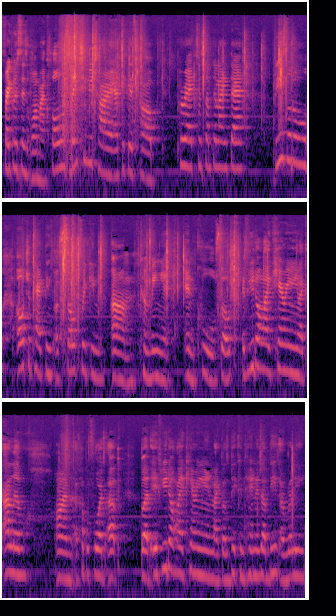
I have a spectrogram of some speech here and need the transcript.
fragrances on my clothes. Make sure you try. I think it's called Purex or something like that. These little ultra pack things are so freaking um, convenient and cool. So if you don't like carrying, like I live on a couple floors up, but if you don't like carrying like those big containers up, these are really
